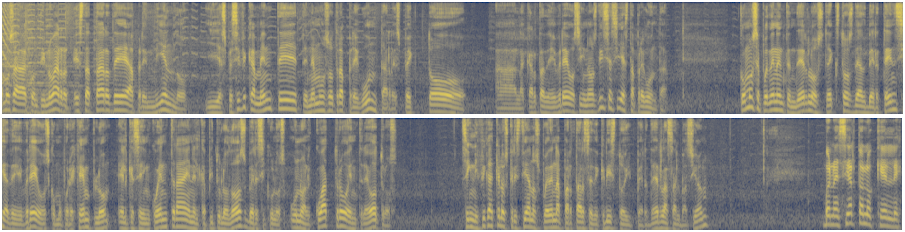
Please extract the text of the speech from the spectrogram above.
Vamos a continuar esta tarde aprendiendo y específicamente tenemos otra pregunta respecto a la carta de Hebreos y nos dice así esta pregunta. ¿Cómo se pueden entender los textos de advertencia de Hebreos, como por ejemplo el que se encuentra en el capítulo 2, versículos 1 al 4, entre otros? ¿Significa que los cristianos pueden apartarse de Cristo y perder la salvación? Bueno, es cierto lo que, el,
